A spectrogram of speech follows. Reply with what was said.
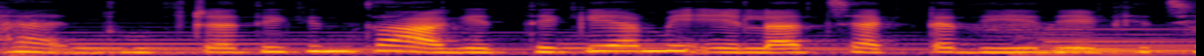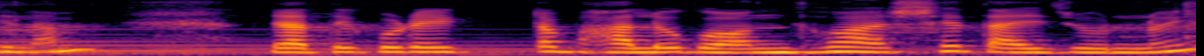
হ্যাঁ দুধটাতে কিন্তু আগের থেকে আমি এলাচ একটা দিয়ে রেখেছিলাম যাতে করে একটা ভালো গন্ধ আসে তাই জন্যই।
